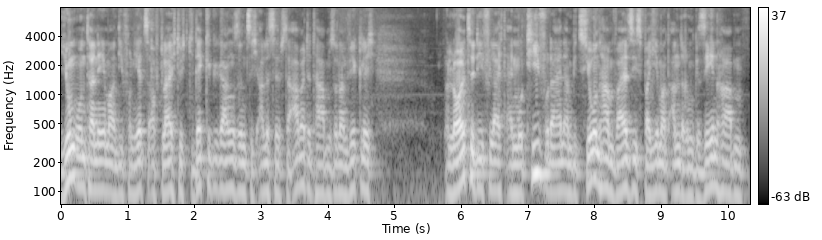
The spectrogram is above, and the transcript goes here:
Jungunternehmern, die von jetzt auf gleich durch die Decke gegangen sind, sich alles selbst erarbeitet haben, sondern wirklich Leute, die vielleicht ein Motiv oder eine Ambition haben, weil sie es bei jemand anderem gesehen haben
